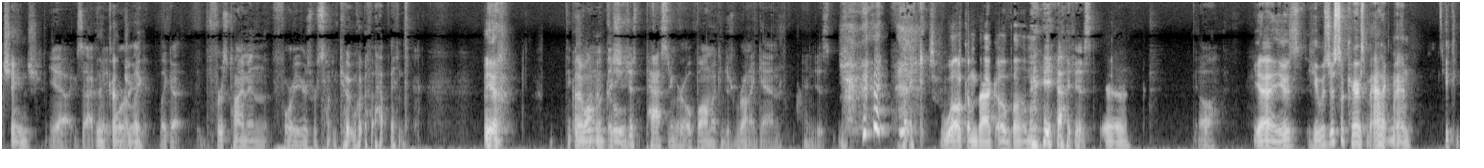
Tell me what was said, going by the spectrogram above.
change. Yeah, exactly. Or like like a the first time in four years where something good would have happened. Yeah, I think That Obama. They cool. should just pass it where Obama can just run again and just like welcome back, Obama. yeah, just Yeah, oh yeah, he was he was just so charismatic, man. He could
